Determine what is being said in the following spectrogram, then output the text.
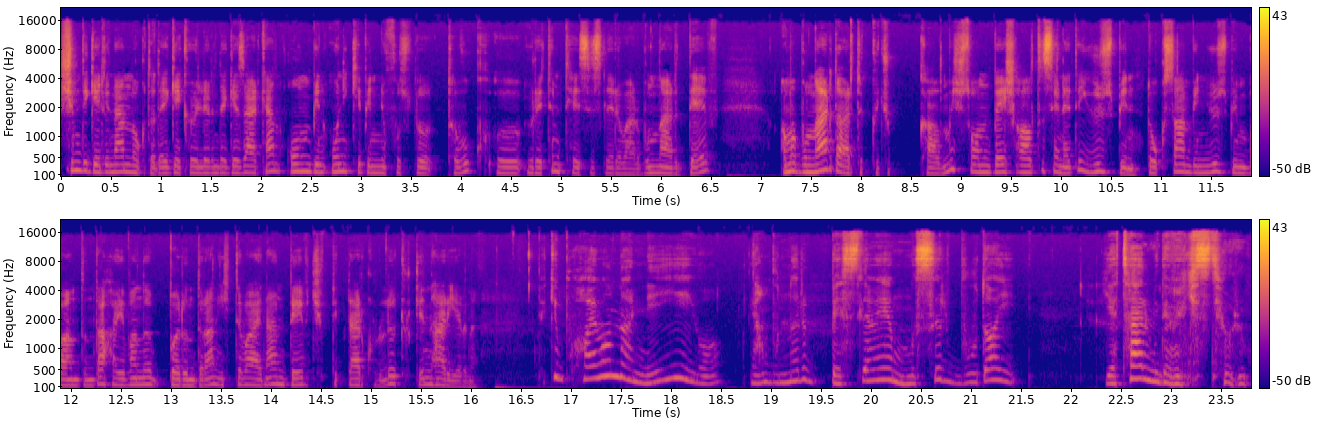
Şimdi gelinen noktada Ege köylerinde gezerken 10 bin 12 bin nüfuslu tavuk e, üretim tesisleri var. Bunlar dev. Ama bunlar da artık küçük kalmış. Son 5-6 senede 100 bin, 90 bin, 100 bin bandında hayvanı barındıran, ihtiva eden dev çiftlikler kuruluyor Türkiye'nin her yerine. Peki bu hayvanlar ne yiyor? Yani bunları beslemeye mısır, buğday yeter mi demek istiyorum.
